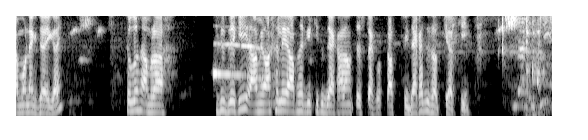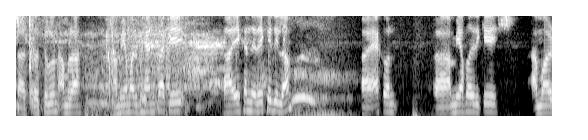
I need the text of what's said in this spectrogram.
এমন এক জায়গায়। চলুন আমরা কিছু দেখি। আমি আসলে আপনাদেরকে কিছু দেখানোর চেষ্টা চাচ্ছি, দেখাতে চাচ্ছি আর কি। তো চলুন আমরা, আমি আমার ভ্যানটাকে এখানে রেখে দিলাম। এখন আমি আপনাদেরকে আমার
